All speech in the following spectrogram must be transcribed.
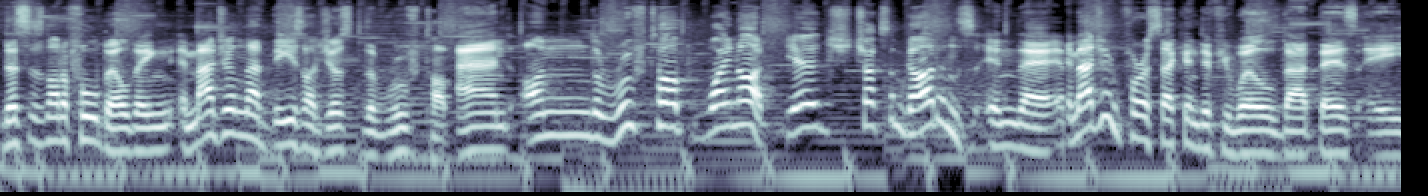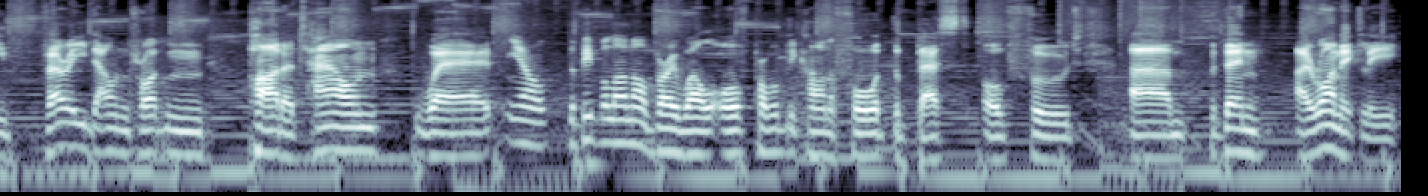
this is not a full building. Imagine that these are just the rooftop. And on the rooftop, why not? Yeah, chuck some gardens in there. Imagine for a second, if you will, that there's a very downtrodden part of town where, you know, the people are not very well off, probably can't afford the best of food. Um, but then, ironically,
